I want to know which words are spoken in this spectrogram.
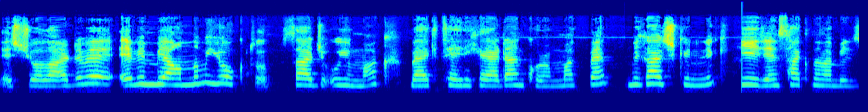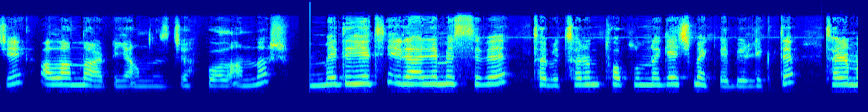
yaşıyorlardı ve evin bir anlamı yoktu. Sadece uyumak, belki tehlikelerden korunmak ve birkaç günlük yiyeceğin saklanabileceği alanlardı yalnızca bu alanlar. Medeniyetin ilerlemesi ve tabii tarım toplumuna geçmekle birlikte tarım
